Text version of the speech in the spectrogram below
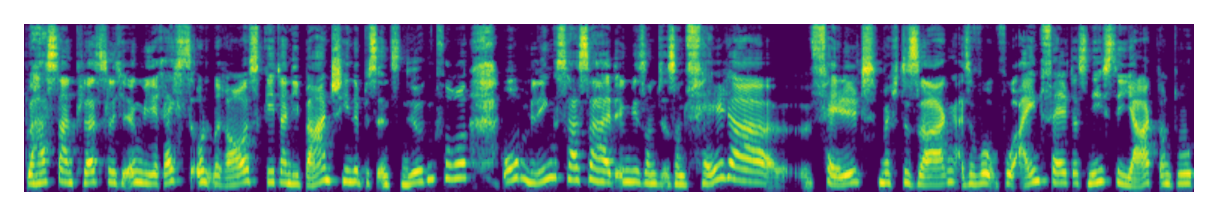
du hast dann plötzlich irgendwie rechts unten raus, geht dann die Bahnschiene bis ins Nirgendwo. Oben links hast du halt irgendwie so ein, so ein Felderfeld, möchte sagen, also wo, wo ein Feld das nächste jagt und du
